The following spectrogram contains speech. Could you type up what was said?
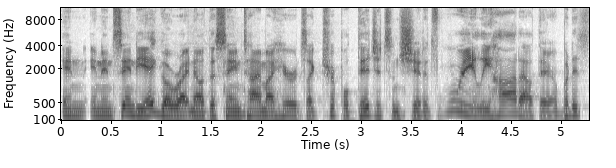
And, and in San Diego right now at the same time I hear it's like triple digits and shit. It's really hot out there, but it's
